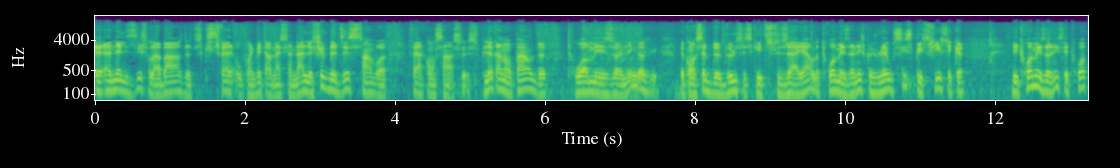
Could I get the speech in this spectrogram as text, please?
euh, analysée sur la base de ce qui se fait au point de vue international. Le chiffre de 10 semble faire consensus. Puis là, quand on parle de trois maisonnées, le concept de bulle, c'est ce qui est utilisé ailleurs, le trois maisonnées, ce que je voulais aussi spécifier, c'est que les trois maisonnées, c'est trois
